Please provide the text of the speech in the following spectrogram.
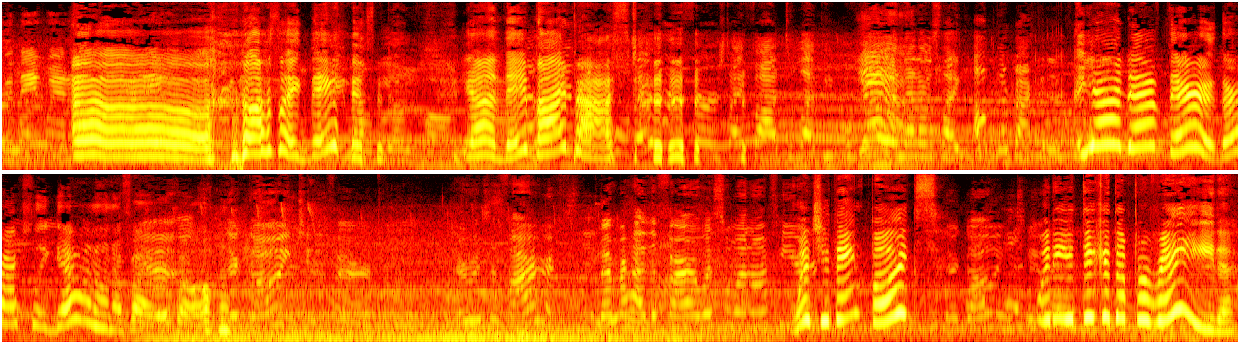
went Oh, I was like, they. Must be on call. Yeah, they bypassed. First, I thought to let people go, Yeah. and then I was like, oh, they're back in. Yeah, no, they're they're actually going on a fire call. They're going to the fire call. There was a fire. Remember how the fire whistle went off here? What do you think, Bugs? They're going to. What do you think of the parade?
